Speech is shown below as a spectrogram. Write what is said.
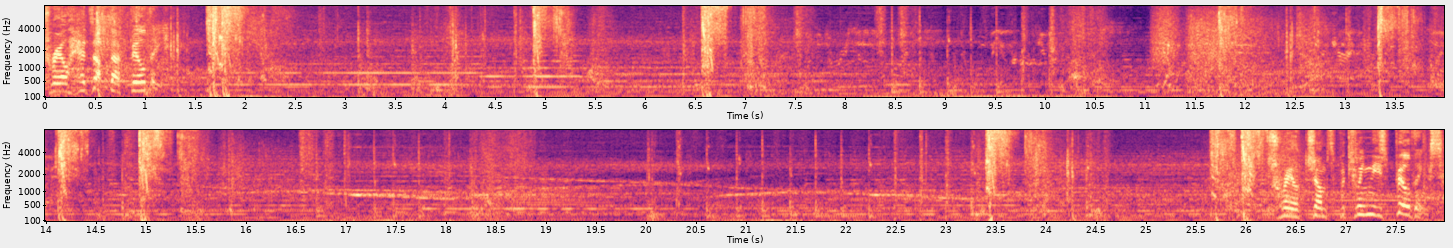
Trail heads up that building. Trail jumps between these buildings.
